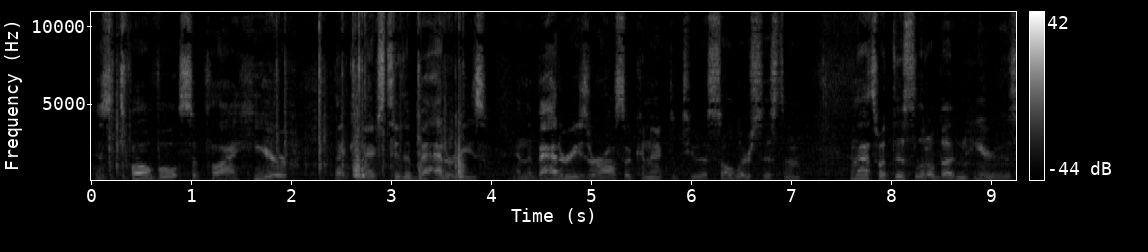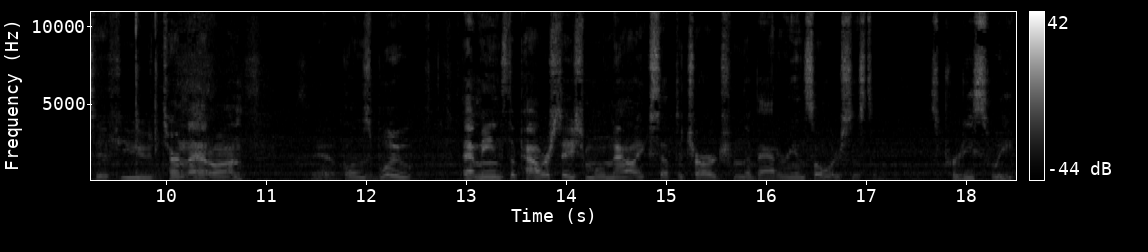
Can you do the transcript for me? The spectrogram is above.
is a 12 volt supply here that connects to the batteries and the batteries are also connected to a solar system and that's what this little button here is. If you turn that on, yeah, it glows blue. That means the power station will now accept a charge from the battery and solar system. It's pretty sweet.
